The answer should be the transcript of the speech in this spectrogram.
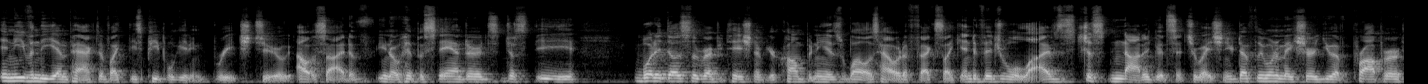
and even the impact of like these people getting breached too outside of, you know, HIPAA standards, just the what it does to the reputation of your company as well as how it affects like individual lives. It's just not a good situation. You definitely want to make sure you have proper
